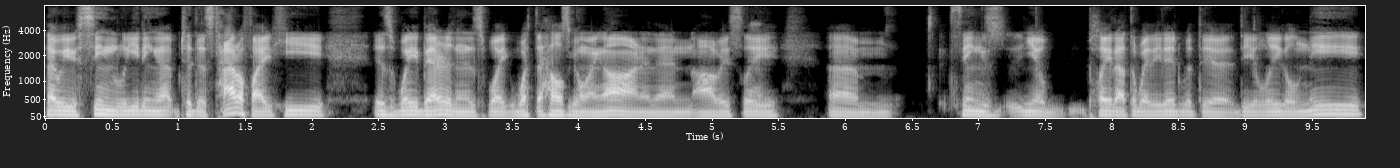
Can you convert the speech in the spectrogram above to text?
that we've seen leading up to this title fight. He is way better than this. Like, what the hell's going on? And then obviously, um, things you know played out the way they did with the the illegal knee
